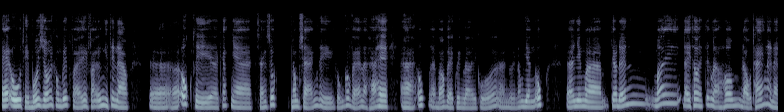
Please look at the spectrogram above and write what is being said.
EU thì bối rối không biết phải phản ứng như thế nào. Ờ, ở Úc thì các nhà sản xuất nông sản thì cũng có vẻ là hả hê à úc à, bảo vệ quyền lợi của người nông dân úc à, nhưng mà cho đến mới đây thôi tức là hôm đầu tháng này nè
